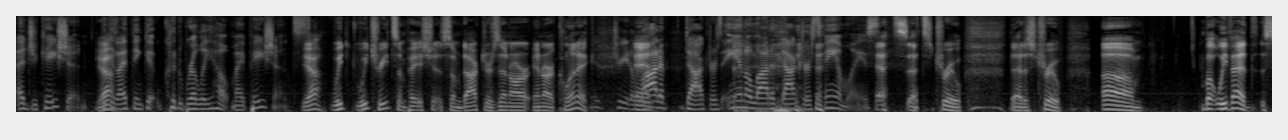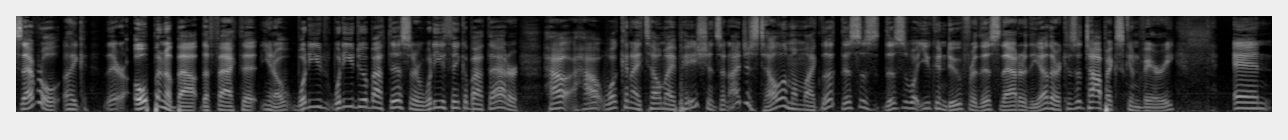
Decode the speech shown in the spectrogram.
education Yeah. because I think it could really help my patients. Yeah, we, we treat some patients, some doctors in our in our clinic. We treat a And- lot of doctors and a lot of doctors' families. That's that's true. That is true. Um, but we've had several like they're open about the fact that you know what do you what do you do about this or what do you think about that or how how what can I tell my patients? And I just tell them I'm like look this is this is what you can do for this that or the other because the topics can vary and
